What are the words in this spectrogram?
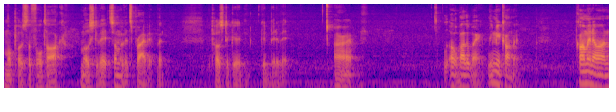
I'm gonna post the full talk, most of it. Some of it's private, but post a good, good bit of it. All right. Oh, by the way, leave me a comment. Comment on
